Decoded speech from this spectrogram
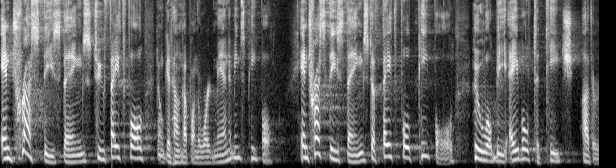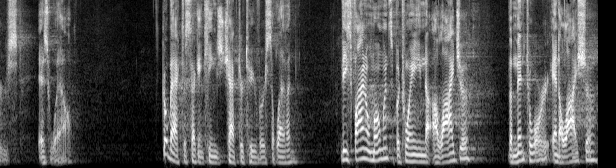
entrust these things to faithful, don't get hung up on the word men, it means people. Entrust these things to faithful people who will be able to teach others as well. Go back to 2 Kings chapter 2 verse 11. These final moments between Elijah, the mentor, and Elisha,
